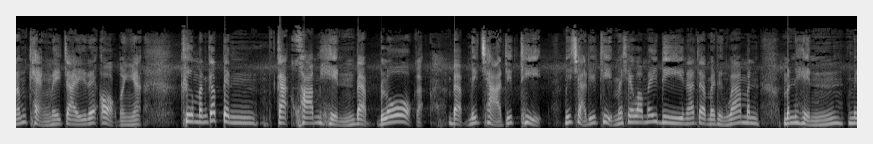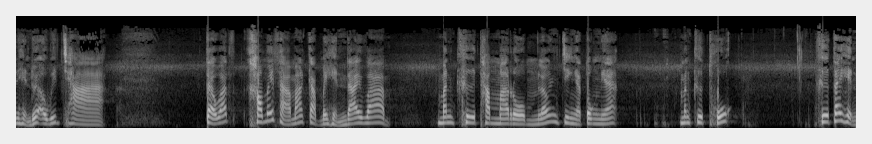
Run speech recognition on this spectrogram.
น้ำแข็งในใจได้ออกมาเงี้ย คือมันก็เป็นกะความเห็นแบบโลกอะแบบมิจฉาทิฏฐิมิจฉาทิฏฐิไม่ใช่ว่าไม่ดีนะ แต่หมายถึงว่ามันมันเห็นมันเห็นด้วยอวิชชา แต่ว่าเขาไม่สามารถกลับมาเห็นได้ว่ามันคือธรรมารมแล้วจริงๆอะตรงเนี้ย มันคือทุกข์คือถ้าเห็น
